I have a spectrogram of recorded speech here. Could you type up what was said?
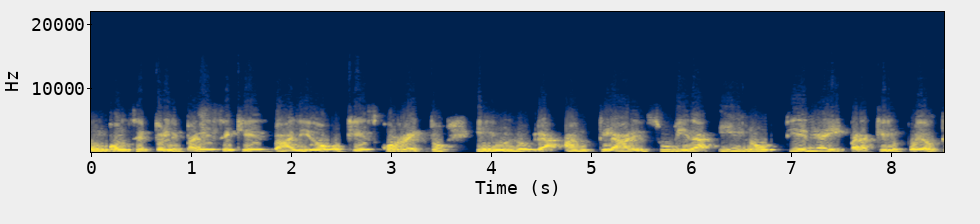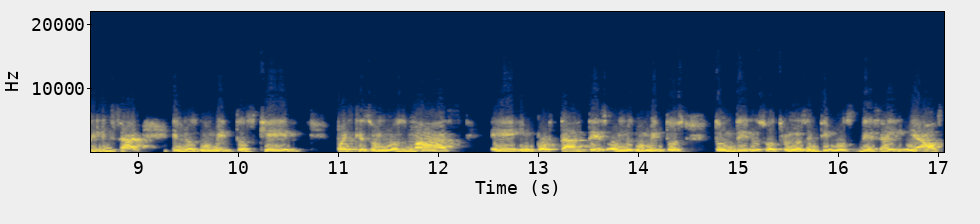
un concepto le parece que es válido o que es correcto y lo logra anclar en su vida y lo tiene ahí para que lo pueda utilizar en los momentos que pues que son los más eh, importantes o en los momentos donde nosotros nos sentimos desalineados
